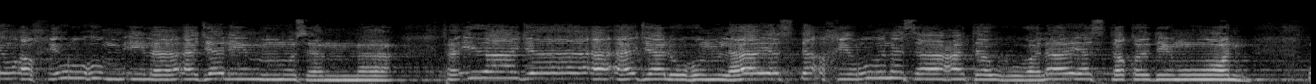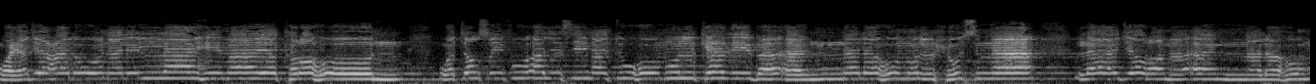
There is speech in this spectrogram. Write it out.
يؤخرهم إلى أجل مسمى. فإذا جاء أجلهم لا يستأخرون ساعة ولا يستقدمون ويجعلون لله ما يكرهون. وتصف ألسنتهم الكذب أن لهم الحسنى. لا جرم أن لهم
